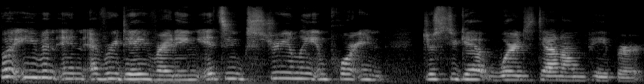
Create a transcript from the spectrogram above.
But even in everyday writing, it's extremely important just to get words down on paper.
